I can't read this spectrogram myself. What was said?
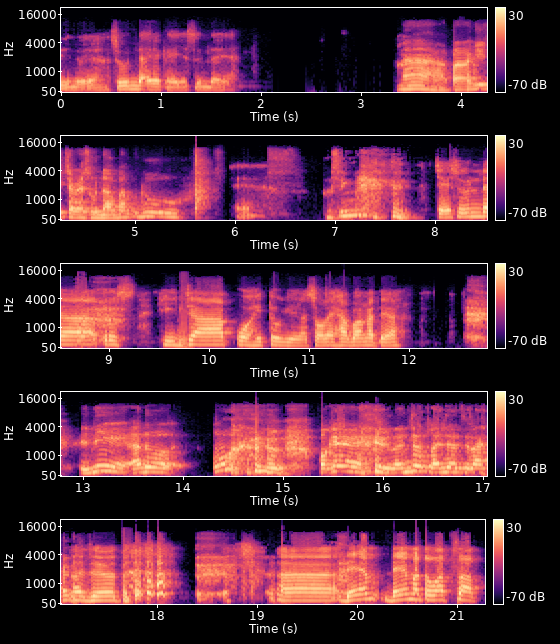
Indo ya, Sunda ya kayaknya Sunda ya. Nah, apalagi cewek Sunda bang, aduh. Ya. Pusing deh. Cewek Sunda, terus hijab, wah itu gila, soleha banget ya. Ini, aduh, Uh, oke, okay. lanjut, lanjut, silakan. Lanjut. uh, eh, DM, DM atau WhatsApp?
